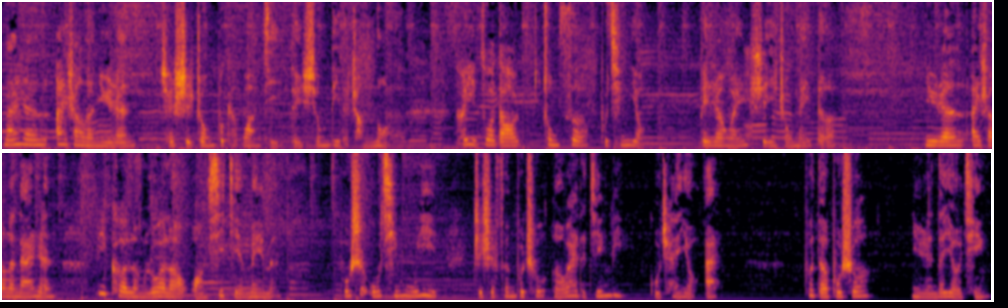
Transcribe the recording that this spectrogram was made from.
男人爱上了女人，却始终不肯忘记对兄弟的承诺，可以做到重色不轻友，被认为是一种美德。女人爱上了男人，立刻冷落了往昔姐妹们，不是无情无义，只是分不出额外的精力顾全友爱。不得不说，女人的友情。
